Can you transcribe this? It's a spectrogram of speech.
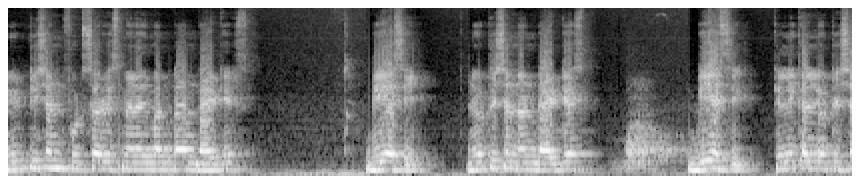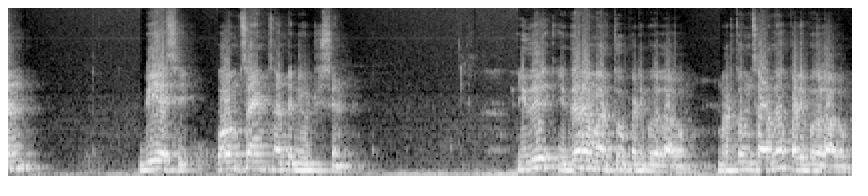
nutrition food service management and dietetics BSc nutrition and dietetics BSc clinical nutrition BSc home science and nutrition இது இதர மருத்துவ படிப்புகளாகும். மருத்துவம் சார்ந்த படிப்புகளாகும்.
